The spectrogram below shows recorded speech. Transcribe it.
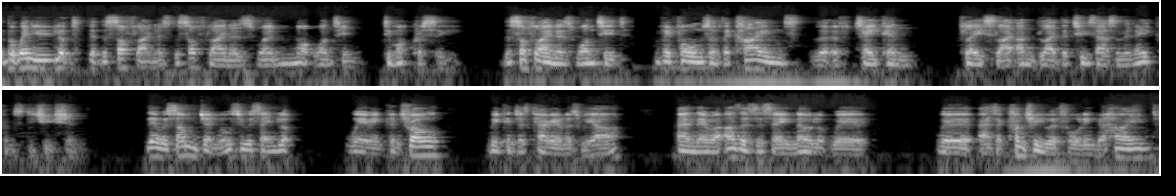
But when you looked at the softliners, the softliners were not wanting democracy. The softliners wanted reforms of the kind that have taken place like, unlike the 2008 constitution. There were some generals who were saying, look, we're in control. We can just carry on as we are. And there were others that are saying, no, look, we're, we're, as a country, we're falling behind.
